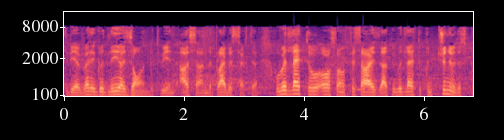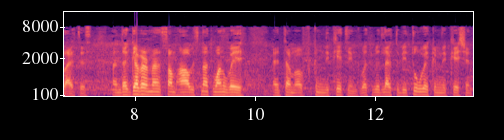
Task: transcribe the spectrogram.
to, be a very good liaison between us and the private sector. We would like to also emphasize that we would like to continue this practice, and the government somehow is not one way in terms of communicating, but we would like to be two-way communication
